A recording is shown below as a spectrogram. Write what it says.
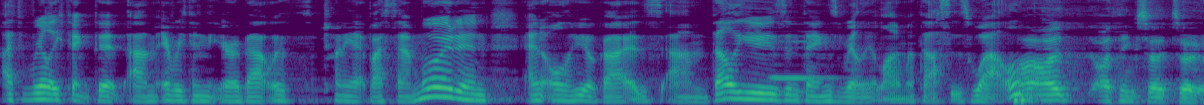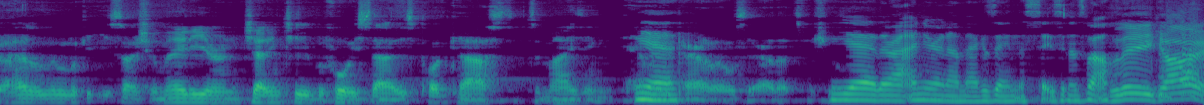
I really think that um, everything that you're about with 28 by Sam Wood and, and all of your guys' um, values and things really align with us as well. I, I think so too. I had a little look at your social media and chatting to you before we started this podcast. It's amazing how Yeah. many parallels there are, that's for sure. yeah, there are, and you're in our magazine this season as well. Well, there you go.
